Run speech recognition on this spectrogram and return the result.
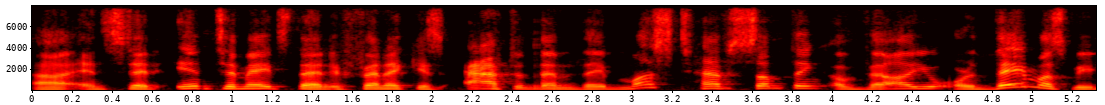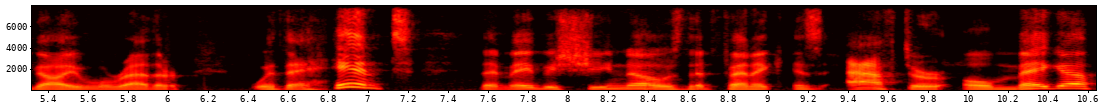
Uh, instead, intimates that if Fennec is after them, they must have something of value, or they must be valuable, rather, with a hint that maybe she knows that Fennec is after Omega.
